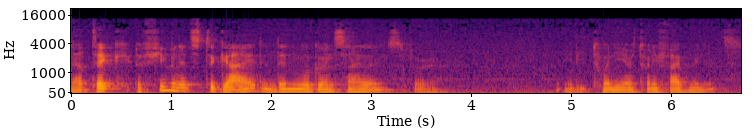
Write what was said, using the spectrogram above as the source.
Now take a few minutes to guide and then we'll go in silence for maybe 20 or 25 minutes.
